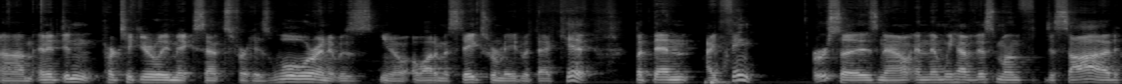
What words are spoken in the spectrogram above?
Um, and it didn't particularly make sense for his lore, and it was you know a lot of mistakes were made with that kit. But then I think Ursa is now, and then we have this month Desaad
